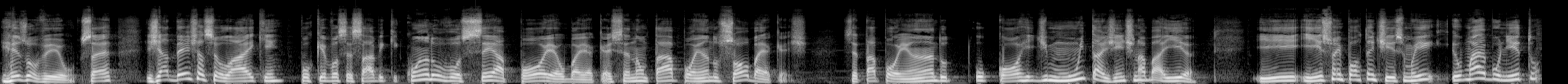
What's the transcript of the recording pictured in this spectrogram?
resolveu, certo? Já deixa seu like, porque você sabe que quando você apoia o BahiaCast, você não tá apoiando só o BahiaCast. Você tá apoiando o corre de muita gente na Bahia. E, e isso é importantíssimo. E, e o mais bonito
